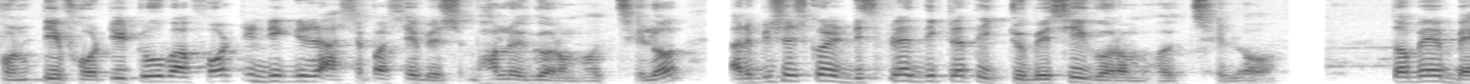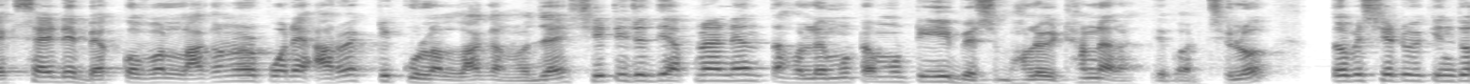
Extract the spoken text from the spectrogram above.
ফোনটি ফোর্টি টু বা ফোর্টি ডিগ্রির আশেপাশে বেশ ভালোই গরম হচ্ছিল। আর বিশেষ করে ডিসপ্লের দিকটাতে একটু বেশি গরম হচ্ছিল। তবে ব্যাক সাইডে ব্যাক কভার লাগানোর পরে আরও একটি কুলার লাগানো যায়। সেটি যদি আপনারা নেন তাহলে মোটামুটি বেশ ভালোই ঠান্ডা রাখতে পারছিল। তবে সেটাও কিন্তু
